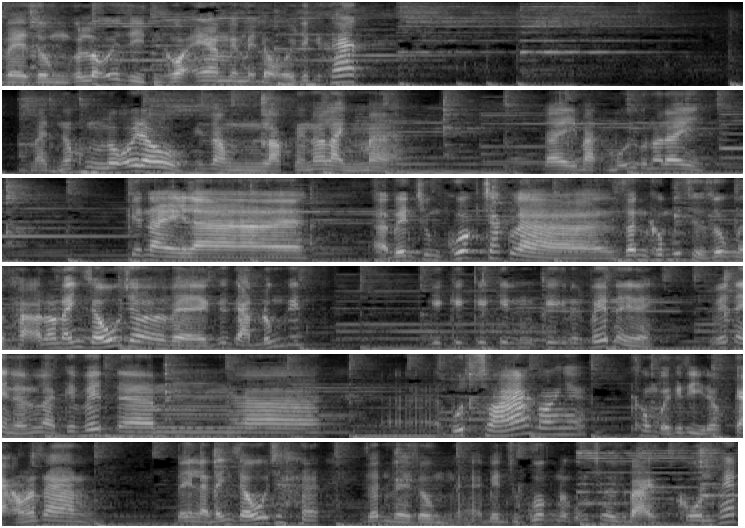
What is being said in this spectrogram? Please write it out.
về dùng có lỗi gì thì gọi em em lại đổi cho cái khác mà nó không lỗi đâu cái dòng lọc này nó lành mà. Đây mặt mũi của nó đây. Cái này là ở bên Trung Quốc chắc là dân không biết sử dụng là thợ nó đánh dấu cho về cái gạt đúng cái cái cái cái cái, cái, cái vết này này. Cái vết này nó là cái vết um, uh, bút xóa các nhé không phải cái gì đâu cạo nó ra. Đây là đánh dấu cho dân về dùng. Bên Trung Quốc nó cũng chơi bài khôn phết.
